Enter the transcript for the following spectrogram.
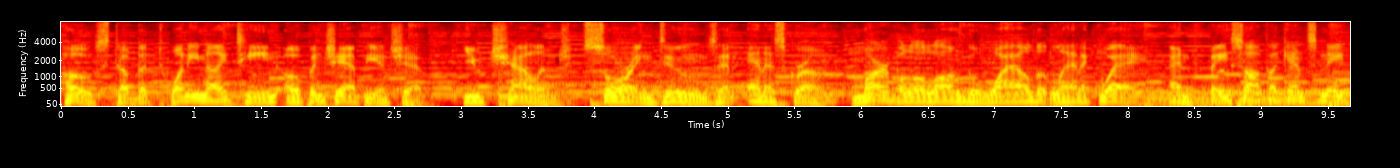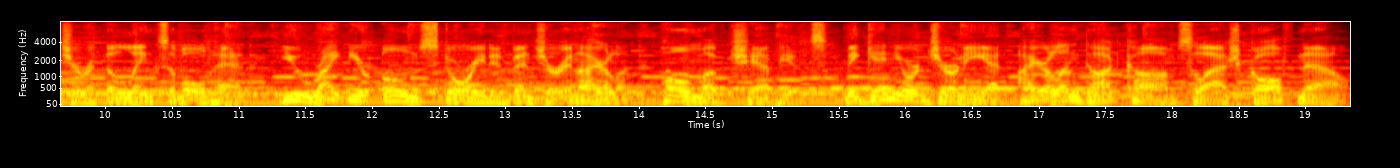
host of the 2019 Open Championship. You challenge soaring dunes at Enniscrone, marvel along the wild Atlantic Way, and face off against nature at the links of Old Head. You write your own storied adventure in Ireland, home of champions. Begin your journey at ireland.com slash golf now.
